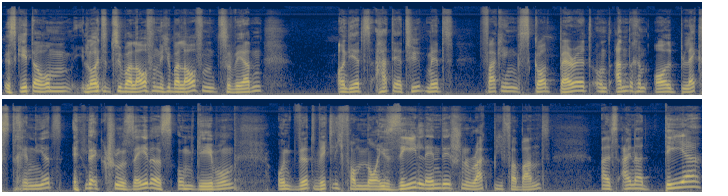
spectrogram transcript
es geht darum, Leute zu überlaufen, nicht überlaufen zu werden. Und jetzt hat der Typ mit fucking Scott Barrett und anderen All Blacks trainiert in der Crusaders-Umgebung und wird wirklich vom neuseeländischen Rugby-Verband als einer der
